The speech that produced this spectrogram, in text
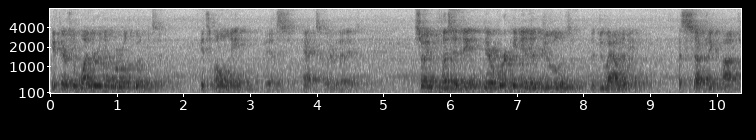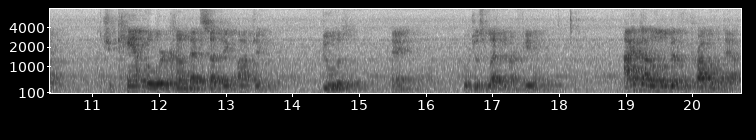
If there's a wonder in the world, we'll miss it. It's only this, X, whatever that is. So implicitly, they're working in a dualism, a duality, a subject-object. But you can't overcome that subject-object dualism. Okay? We're just left in our feeling. I've got a little bit of a problem with that,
